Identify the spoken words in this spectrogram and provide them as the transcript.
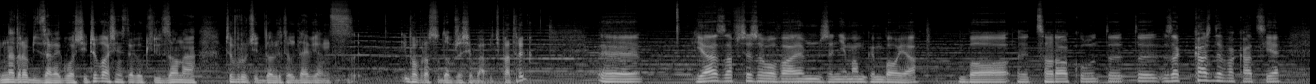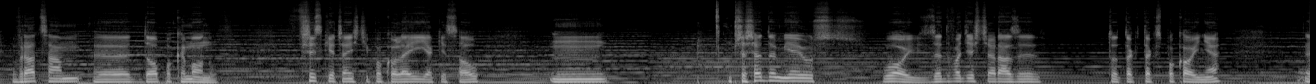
nadrobić zaległości, czy właśnie z tego Killzona, czy wrócić do Little Deviants i po prostu dobrze się bawić. Patryk? Y, Ja zawsze żałowałem, że nie mam Game Boya, bo y, co roku, to, to za każde wakacje wracam y, do Pokémonów. Wszystkie części po kolei, jakie są. Mm, Przeszedłem je już, oj, ze 20 razy, to tak, tak spokojnie. Yy,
